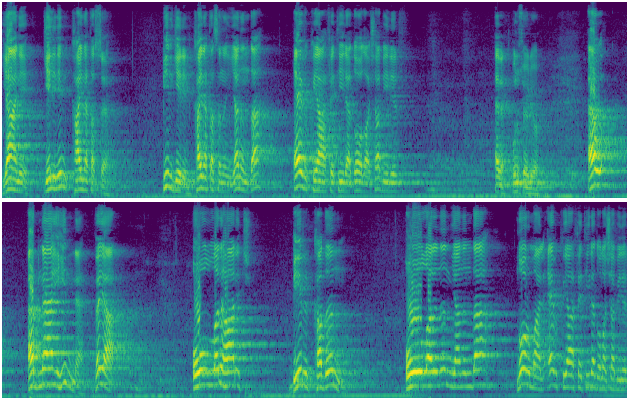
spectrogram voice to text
yani gelinin kaynatası bir gelin kaynatasının yanında ev kıyafetiyle dolaşabilir. Evet bunu söylüyor. Ev ebnaihinne veya oğulları hariç bir kadın oğullarının yanında normal ev kıyafetiyle dolaşabilir.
